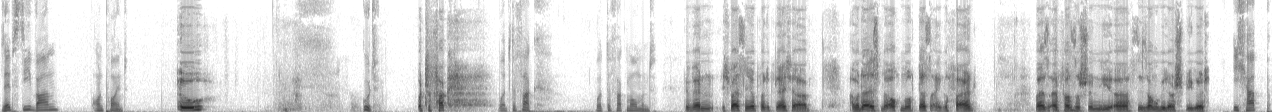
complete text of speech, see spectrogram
Selbst die waren on point. Oh. Gut. What the fuck? What the fuck? What the fuck Moment. Wir werden, ich weiß nicht, ob wir das gleiche haben, aber da ist mir auch nur das eingefallen, weil es einfach so schön die äh, Saison widerspiegelt. Ich hab,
